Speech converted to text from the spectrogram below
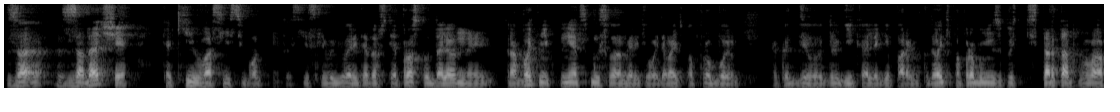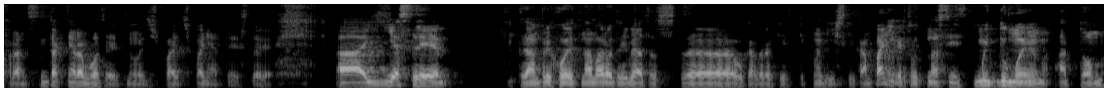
задачи – какие у вас есть вводные. То есть, если вы говорите о том, что я просто удаленный работник, то нет смысла вам говорить, ой, давайте попробуем, как это делают другие коллеги по рынку, давайте попробуем запустить стартап во Франции. Ну, так не работает, ну, это же, это же понятная история. А если к нам приходят, наоборот, ребята, с, э, у которых есть технологические компании, говорят, вот у нас есть, мы думаем о том,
